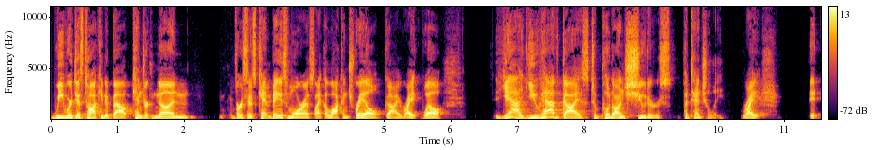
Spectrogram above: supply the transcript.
we were just talking about Kendrick Nunn versus Kent Bazemore as like a lock and trail guy, right? Well, yeah, you have guys to put on shooters potentially, right? It,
